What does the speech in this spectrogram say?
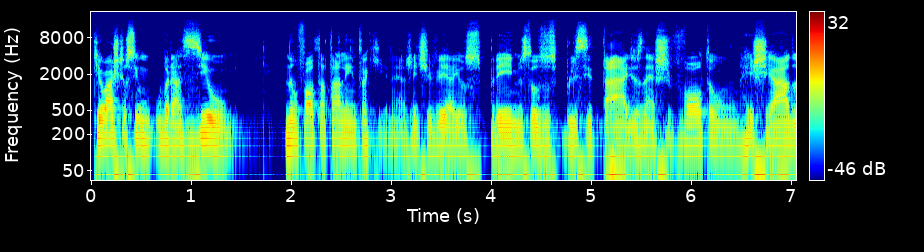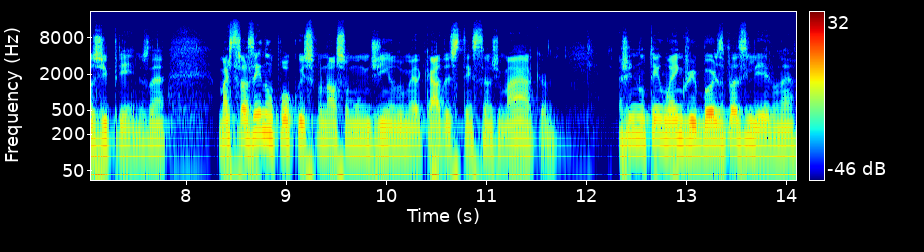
que eu acho que assim, o Brasil não falta talento aqui, né? A gente vê aí os prêmios, todos os publicitários, né, voltam recheados de prêmios, né? Mas trazendo um pouco isso para o nosso mundinho do mercado de extensão de marca, a gente não tem um Angry Birds brasileiro, né?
